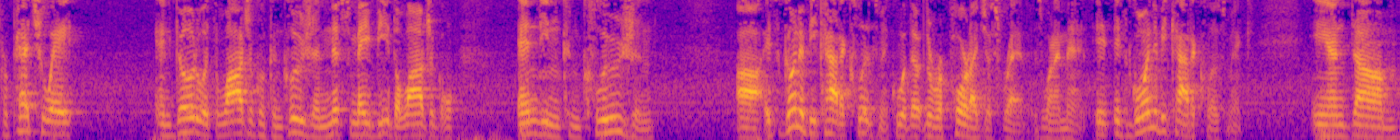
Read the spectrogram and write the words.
perpetuate and go to its logical conclusion, and this may be the logical ending conclusion, uh, it's going to be cataclysmic. Well, the, the, report I just read is what I meant. It, it's going to be cataclysmic. And um,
